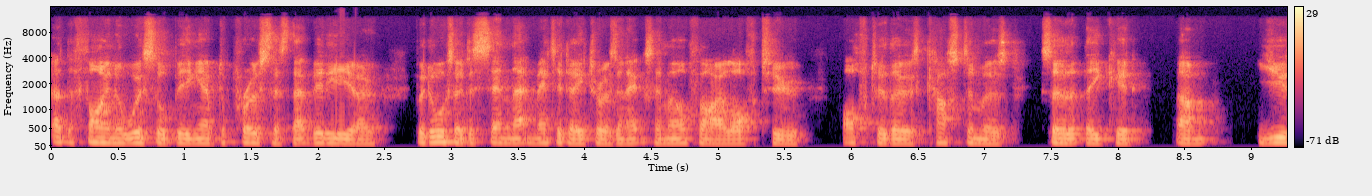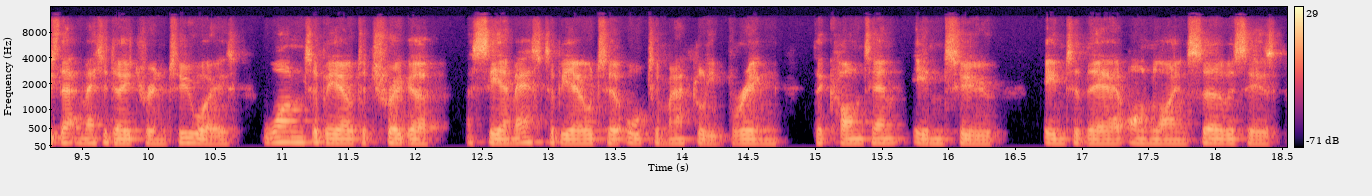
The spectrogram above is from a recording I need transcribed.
at the final whistle being able to process that video, but also to send that metadata as an XML file off to off to those customers so that they could um, use that metadata in two ways. One, to be able to trigger a CMS to be able to automatically bring the content into into their online services,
